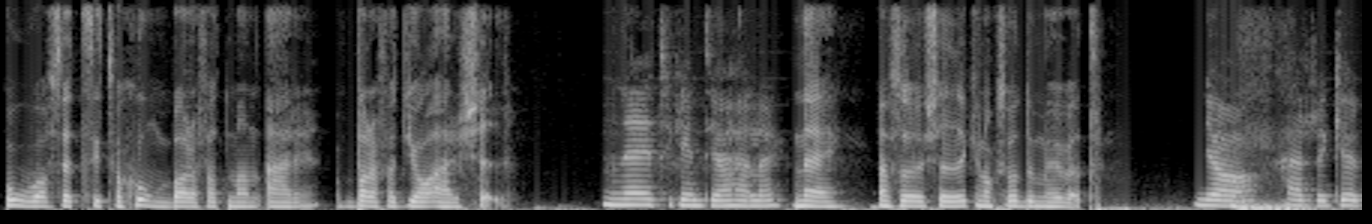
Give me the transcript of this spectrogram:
oavsett situation bara för att man är, bara för att jag är tjej. Nej, tycker inte jag heller. Nej, alltså tjejer kan också vara dumma i huvudet. Ja, herregud.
